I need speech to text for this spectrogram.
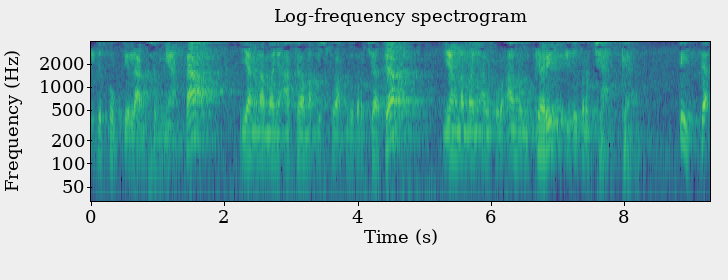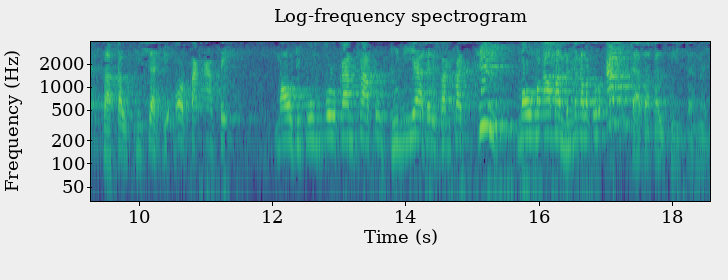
Itu bukti langsung nyata yang namanya agama Islam itu terjaga, yang namanya Al-Qur'anul Karim itu terjaga tidak bakal bisa di otak-atik mau dikumpulkan satu dunia dari bangsa jin mau mengaman dengan Al-Quran tidak bakal bisa mas.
